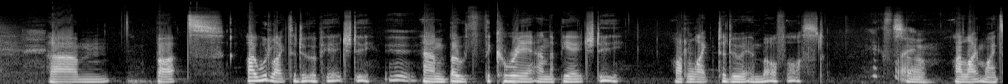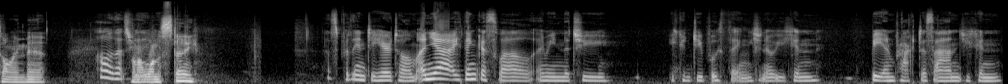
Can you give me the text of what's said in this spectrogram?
um, but I would like to do a PhD. And both the career and the PhD, I'd like to do it in Belfast. Excellent. So I like my time here oh, that's and I want to stay. That's brilliant to hear, Tom. And yeah, I think as well, I mean, the two, you can do both things. You know, you can be in practice and you can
